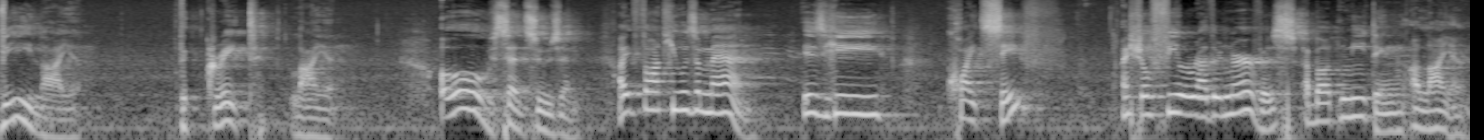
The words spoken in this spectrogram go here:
the lion, the great lion. Oh, said Susan, I thought he was a man. Is he quite safe? I shall feel rather nervous about meeting a lion.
